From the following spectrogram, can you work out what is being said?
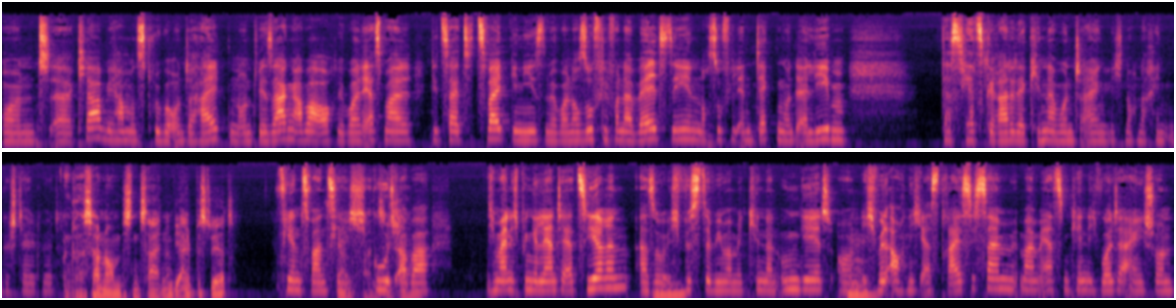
Und äh, klar, wir haben uns drüber unterhalten und wir sagen aber auch, wir wollen erstmal die Zeit zu zweit genießen. Wir wollen noch so viel von der Welt sehen, noch so viel entdecken und erleben, dass jetzt gerade der Kinderwunsch eigentlich noch nach hinten gestellt wird. Und du hast ja noch ein bisschen Zeit, ne? Wie alt bist du jetzt? 24, 24, gut, ja. aber ich meine, ich bin gelernte Erzieherin, also ich wüsste, wie man mit Kindern umgeht und ich will auch nicht erst 30 sein mit meinem ersten Kind. Ich wollte eigentlich schon,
